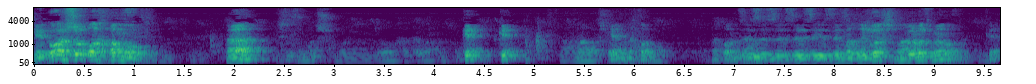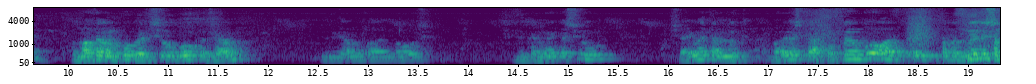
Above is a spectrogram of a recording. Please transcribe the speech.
כן, או השור או החמור. אה? יש איזה משהו לאורך הקבלה, נכון? כן, כן. כן, נכון. נכון, זה- מדרגות גדולות מאוד. כן. אמרת לנו פה באיזשהו בוקר גם, זה גם בראש, שזה כנראה קשור, שהאם אתה, ברגע שאתה חופר בור, אז אתה מזמין לשם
